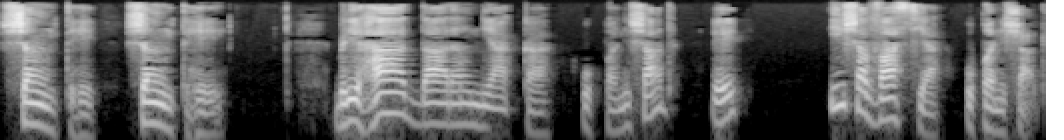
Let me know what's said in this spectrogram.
Shanti Shanti Brihadaranyaka Upanishad e Ishavasya Upanishad.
